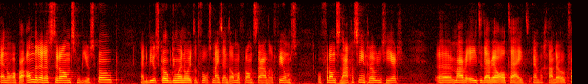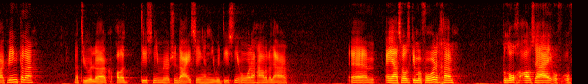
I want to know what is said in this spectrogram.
en nog een paar andere restaurants, een bioscoop. Nou, de bioscoop doen we nooit, want volgens mij zijn het allemaal Franstalige films of Frans nagesynchroniseerd. Uh, maar we eten daar wel altijd en we gaan er ook vaak winkelen. Natuurlijk, alle Disney merchandising en nieuwe Disney oren halen we daar. Um, en ja, zoals ik in mijn vorige blog al zei, of, of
